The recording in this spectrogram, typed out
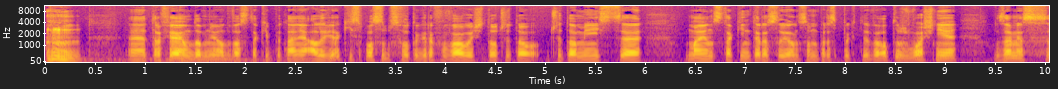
trafiają do mnie od Was takie pytania, ale w jaki sposób sfotografowałeś to, czy to, czy to miejsce mając tak interesującą perspektywę? Otóż właśnie zamiast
